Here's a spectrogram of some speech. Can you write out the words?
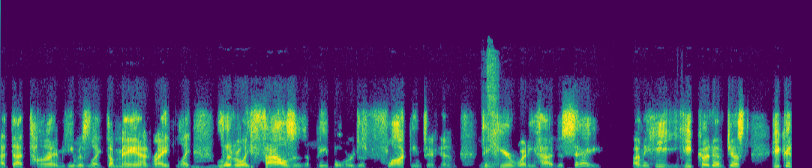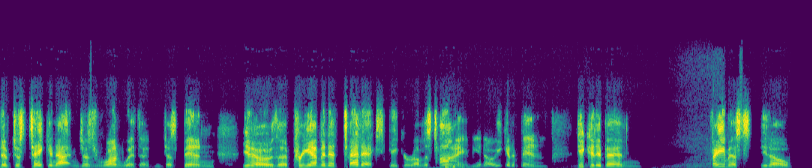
at that time, he was like the man, right? Like mm-hmm. literally thousands of people were just flocking to him to hear what he had to say. I mean, he he could have just he could have just taken that and just run with it and just been, you know, the preeminent TEDx speaker of his time. You know, he could have been he could have been famous, you know,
